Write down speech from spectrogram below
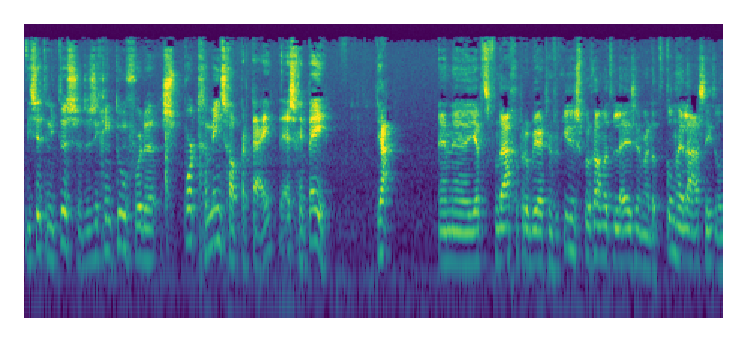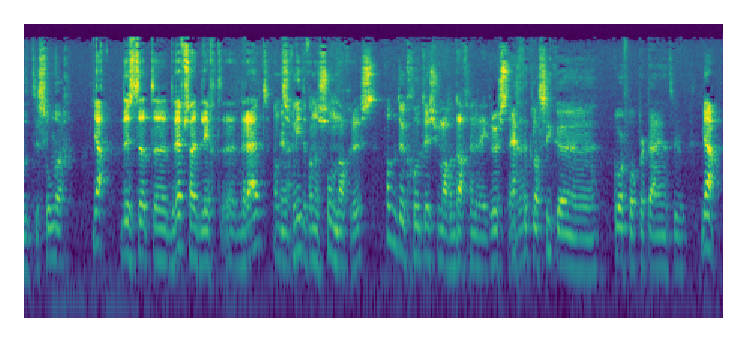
die zit er niet tussen. Dus ik ging toen voor de Sportgemeenschappartij, de SGP. En eh, je hebt vandaag geprobeerd een verkiezingsprogramma te lezen, maar dat kon helaas niet, want het is zondag. Ja, dus dat, eh, de website ligt eh, eruit. Want ze Ja. genieten van een zondagrust. Wat natuurlijk goed is, je mag een dag in de week rust Echt hebben. een klassieke uh, korfbalpartij natuurlijk. Ja,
